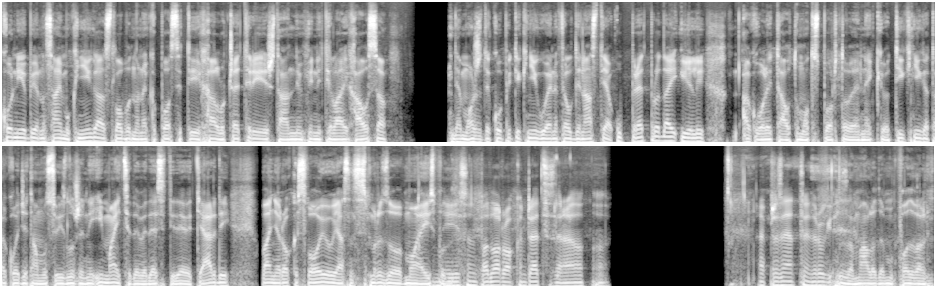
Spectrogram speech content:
ko nije bio na sajmu knjiga, slobodno neka poseti Halo 4 štand Infinity Lighthouse-a, gde možete kupiti knjigu NFL Dinastija u pretprodaj ili ako volite automotosportove neke od tih knjiga, takođe tamo su izloženi i majice 99 yardi, Vanja Roka svoju, ja sam se smrzao, moja ispod. Nisam, pa dobro, Rock and Jet se trenutno reprezentujem drugi. Za malo da mu podvalim.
